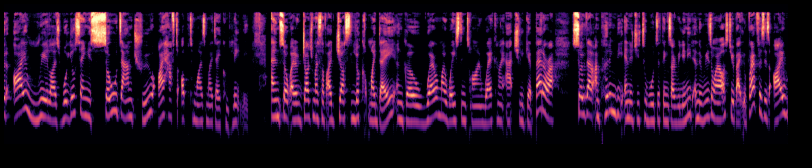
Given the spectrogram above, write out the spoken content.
but I realize what you're saying is so damn true. I have to optimize my day completely. And so I don't judge myself. I just look at my day and go, where am I wasting time? Where can I actually get better at so that I'm putting the energy towards the things I really need? And the reason why I asked you about your breakfast is I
